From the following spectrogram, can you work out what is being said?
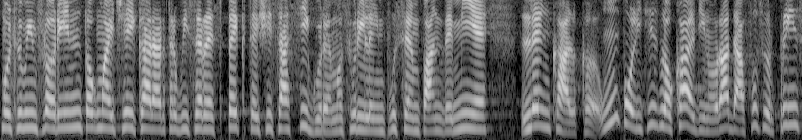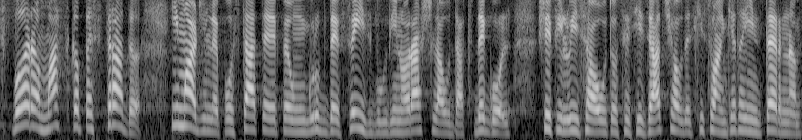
Mulțumim, Florin. Tocmai cei care ar trebui să respecte și să asigure măsurile impuse în pandemie le încalcă. Un polițist local din Oradea a fost surprins fără mască pe stradă. Imaginile postate pe un grup de Facebook din oraș l-au dat de gol. Șefii lui s-au autosesizat și au deschis o anchetă internă.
